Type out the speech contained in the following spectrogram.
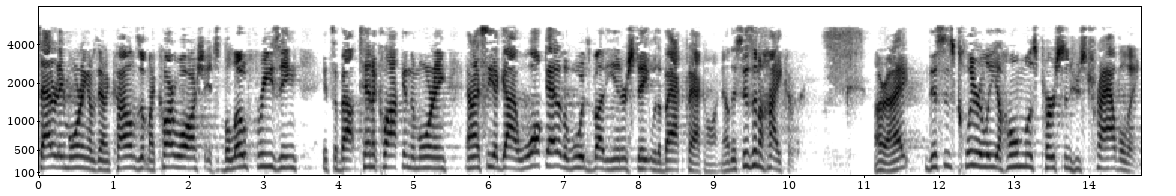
Saturday morning. I was down in Collins at my car wash. It's below freezing. It's about 10 o'clock in the morning, and I see a guy walk out of the woods by the interstate with a backpack on. Now, this isn't a hiker. Alright? This is clearly a homeless person who's traveling.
